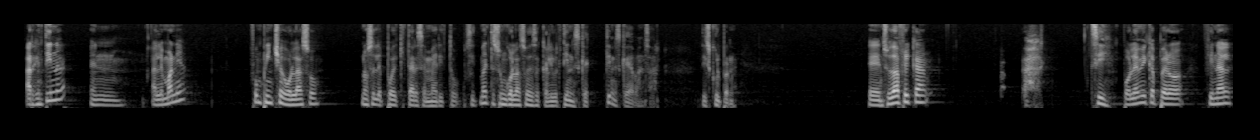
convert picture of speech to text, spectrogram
Argentina en Alemania fue un pinche golazo. No se le puede quitar ese mérito. Si metes un golazo de ese calibre, tienes que, tienes que avanzar. Discúlpenme. En Sudáfrica, ah, sí, polémica, pero final,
